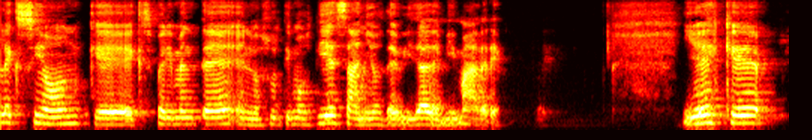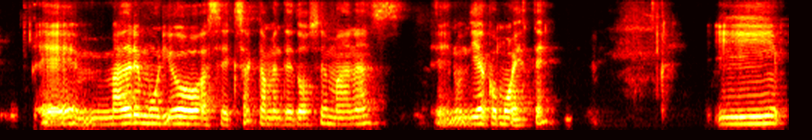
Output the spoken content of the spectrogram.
lección que experimenté en los últimos 10 años de vida de mi madre. Y es que eh, mi madre murió hace exactamente dos semanas, en un día como este. Y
